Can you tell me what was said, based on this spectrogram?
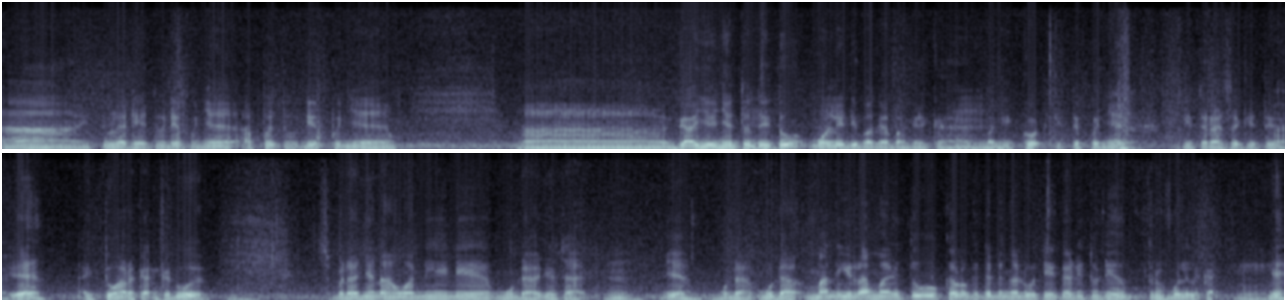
Ha, itulah dia tu. Dia punya apa tu? Dia punya uh, gayanya tu hmm. itu boleh dibagai-bagaikan hmm. mengikut kita punya kita rasa kita ya. Yeah? Itu harakat kedua. Sebenarnya nahwan ni dia mudah je Ustaz. Hmm. Ya, mudah mudah makna irama itu kalau kita dengar dua tiga kali tu dia terus boleh lekat. Hmm. Ya.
